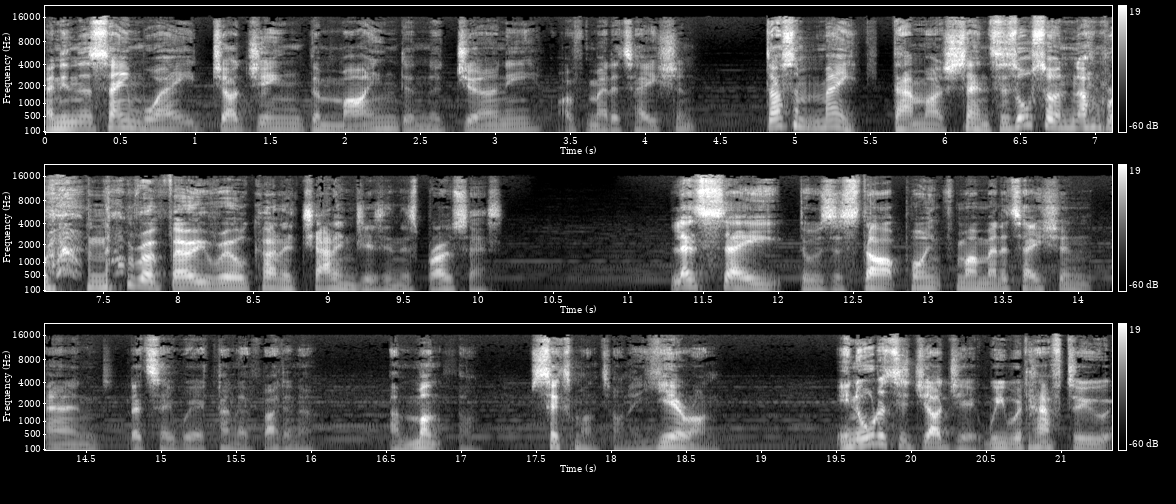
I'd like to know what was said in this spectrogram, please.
And in the same way, judging the mind and the journey of meditation doesn't make that much sense. There's also a number, a number of very real kind of challenges in this process. Let's say there was a start point from our meditation, and let's say we're kind of, I don't know, a month on, six months on, a year on. In order to judge it, we would have to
